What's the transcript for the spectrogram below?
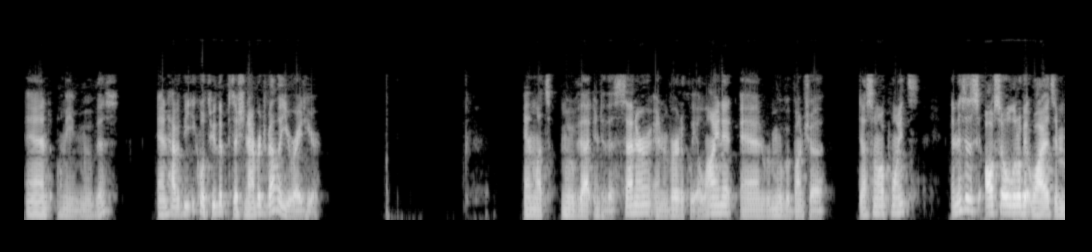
and let me move this, and have it be equal to the position average value right here. And let's move that into the center and vertically align it and remove a bunch of decimal points. And this is also a little bit why it's in,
